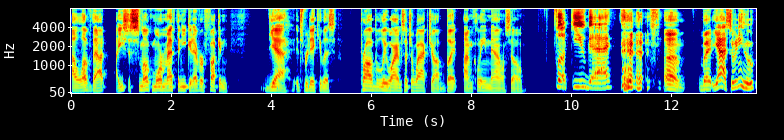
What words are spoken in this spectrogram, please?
I love that. I used to smoke more meth than you could ever fucking. Yeah, it's ridiculous. Probably why I'm such a whack job, but I'm clean now, so fuck you, guy. um, but yeah, so anywho,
